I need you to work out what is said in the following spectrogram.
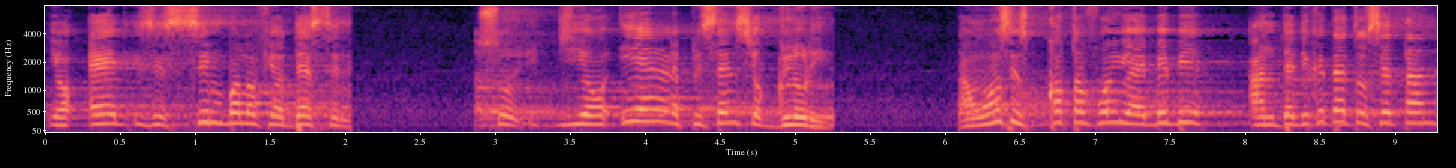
Your head is a symbol of your destiny. So your ear represents your glory. And once it's cut off when you are a baby and dedicated to Satan,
